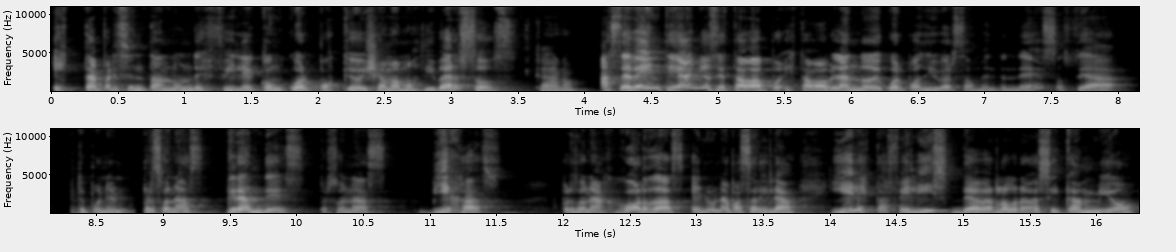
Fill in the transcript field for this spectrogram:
está presentando un desfile con cuerpos que hoy llamamos diversos. Claro. Hace 20 años estaba, estaba hablando de cuerpos diversos, ¿me entendés? O sea, te ponen personas grandes, personas viejas, personas gordas en una pasarela y él está feliz de haber logrado ese cambio.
